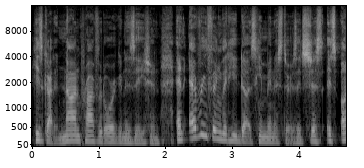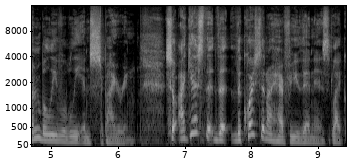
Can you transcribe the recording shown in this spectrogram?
He's got a nonprofit organization, and everything that he does, he ministers. It's just it's unbelievably inspiring. So I guess the the, the question I have for you then is like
